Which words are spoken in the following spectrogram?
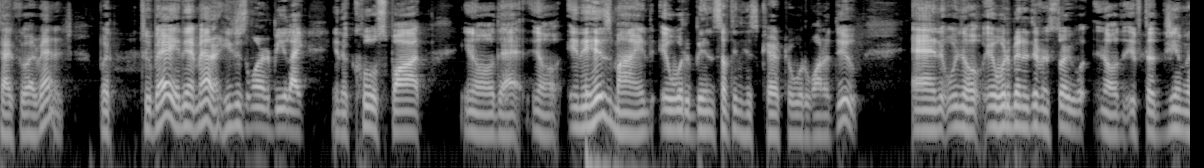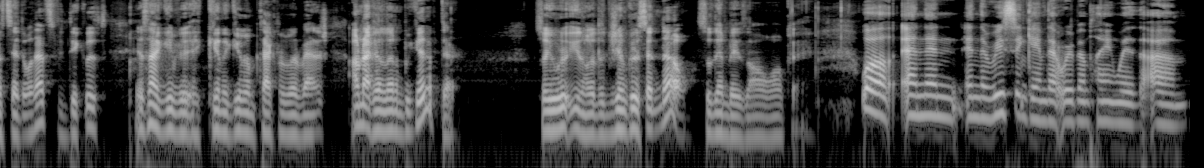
tactical advantage. But to Bay, it didn't matter. He just wanted to be like in a cool spot, you know, that, you know, in his mind, it would have been something his character would want to do. And you know, it would have been a different story. You know, if the GM had said, "Well, that's ridiculous. It's not give it, gonna give him tactical advantage. I'm not gonna let him get up there." So you you know, the GM could have said no. So then Bay's, all okay. Well, and then in the recent game that we've been playing with um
